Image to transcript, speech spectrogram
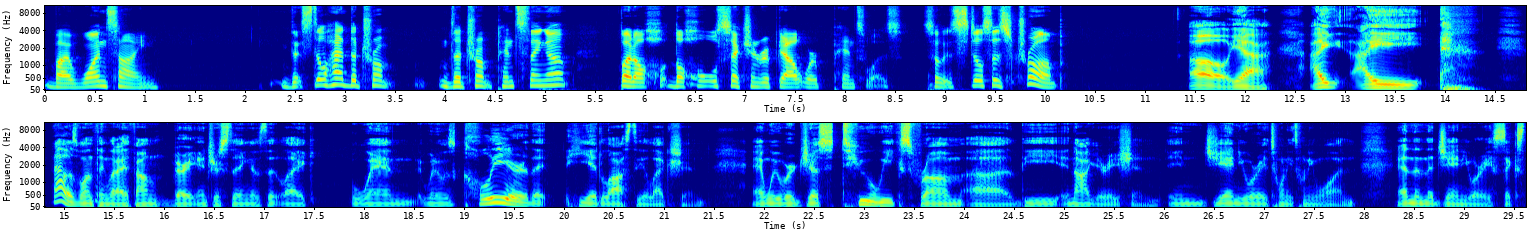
by one sign that still had the Trump the Trump Pence thing up, but a, the whole section ripped out where Pence was. So it still says Trump, Oh yeah, I I that was one thing that I found very interesting is that like when when it was clear that he had lost the election, and we were just two weeks from uh, the inauguration in January 2021, and then the January 6th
